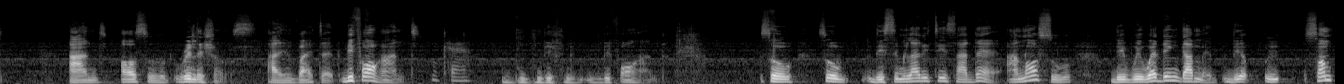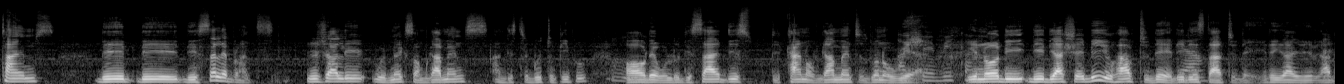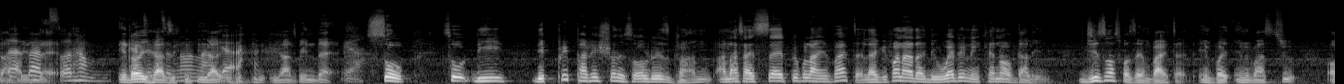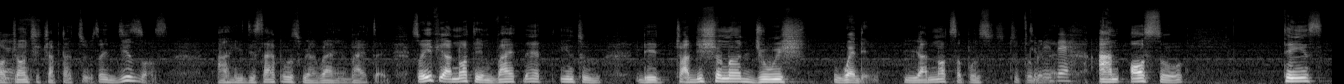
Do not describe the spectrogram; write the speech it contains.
and also relations are invited beforehand. okay. bef- beforehand. So, so the similarities are there, and also the the wedding garment. The, sometimes the, the the celebrants usually we make some garments and distribute to people, or they will decide this the kind of garment is going to wear. You know, the the, the ashebi you have today didn't Yeah. start today. It, it, it had That- been that's there what I'm you know, it has, to it, know now, has- yeah. it- it has been there. Yeah. So, so the the preparation is always grand, and as I said, people are invited. Like you find out that the wedding in Cana of Galilee, Jesus was invited in, in verse two of Yes. John chapter two. So Jesus and his disciples were, were invited. So if you are not invited into the traditional Jewish wedding, you are not supposed to, to, To be, there. there. And also, things,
